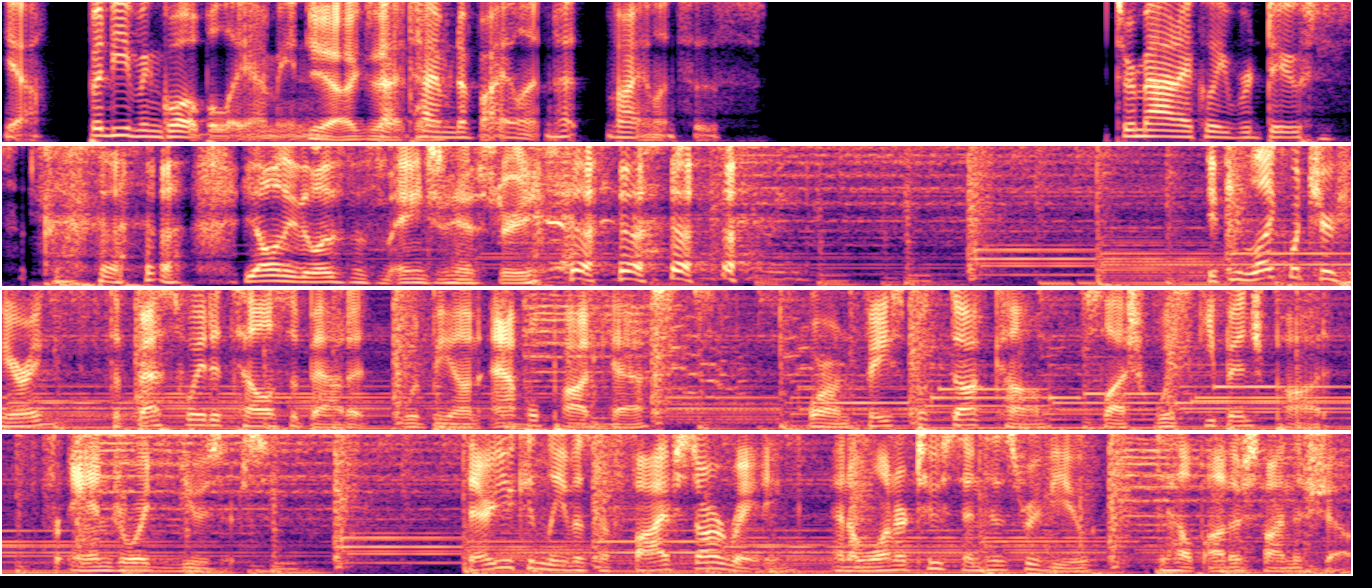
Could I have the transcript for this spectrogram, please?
Yeah. But even globally, I mean, Yeah, exactly. that time to violent violence is dramatically reduced. Y'all need to listen to some ancient history. If you like what you're hearing, the best way to tell us about it would be on Apple Podcasts or on facebook.com slash whiskeybenchpod for Android users. There you can leave us a five-star rating and a one or two sentence review to help others find the show.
